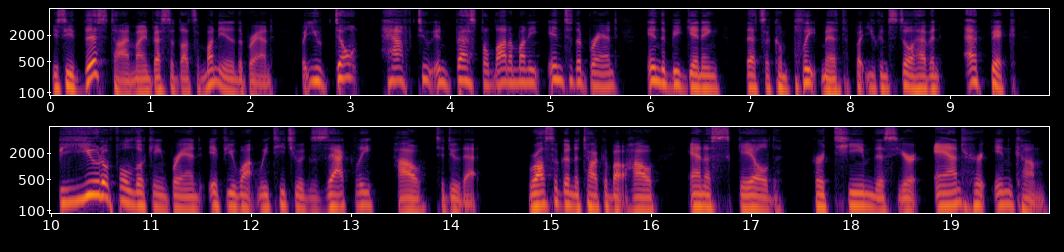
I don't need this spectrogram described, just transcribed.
You see, this time I invested lots of money into the brand, but you don't have to invest a lot of money into the brand in the beginning. That's a complete myth, but you can still have an epic, beautiful looking brand if you want. We teach you exactly how to do that. We're also going to talk about how Anna scaled her team this year and her income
